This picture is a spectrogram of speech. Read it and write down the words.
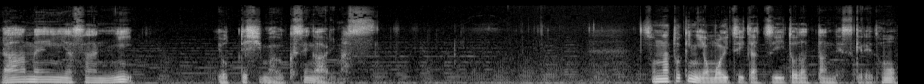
ラーメン屋さんに寄ってしまう癖があります。そんな時に思いついたツイートだったんですけれども、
